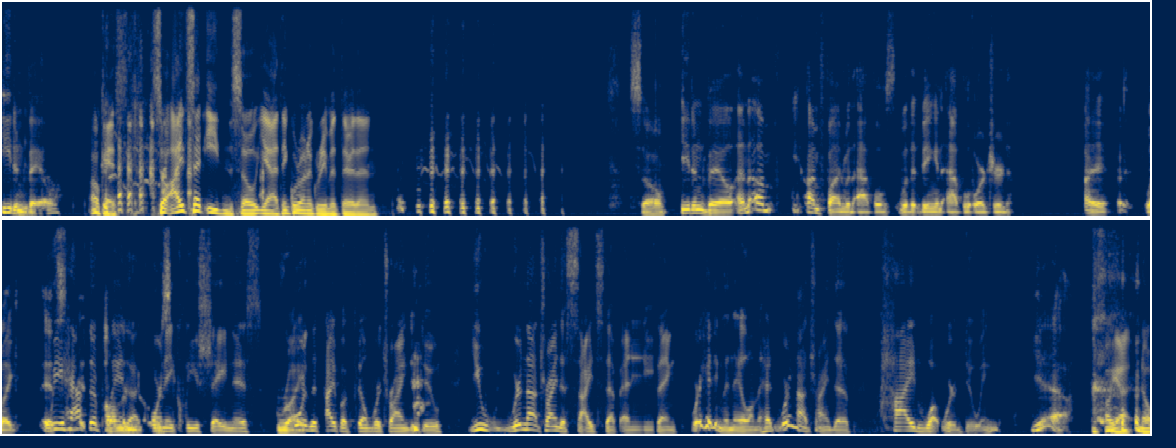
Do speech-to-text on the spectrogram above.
Edenvale. Okay, s- so I said Eden. So yeah, I think we're on agreement there then. So Edenvale, and I'm I'm fine with apples, with it being an apple orchard. I like it's we have to play the that corny cliche-ness right. for the type of film we're trying to do. You we're not trying to sidestep anything. We're hitting the nail on the head. We're not trying to hide what we're doing. yeah. Oh yeah, no,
